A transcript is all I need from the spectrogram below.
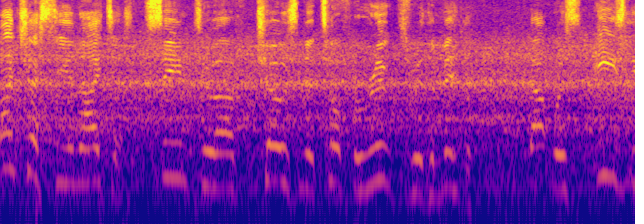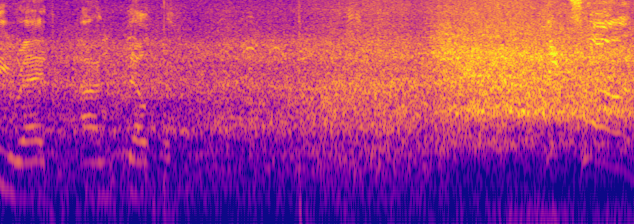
Manchester United seem to have chosen a tougher route through the middle. That was easily read and dealt with. It's one!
